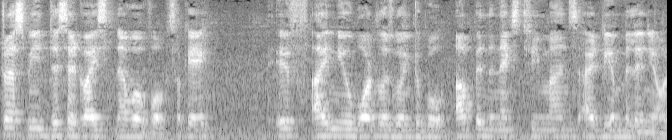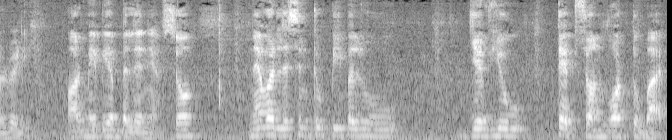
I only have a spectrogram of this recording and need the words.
Trust me, this advice never works. Okay, if I knew what was going to go up in the next three months, I'd be a millionaire already, or maybe a billionaire. So, never listen to people who give you tips on what to buy.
